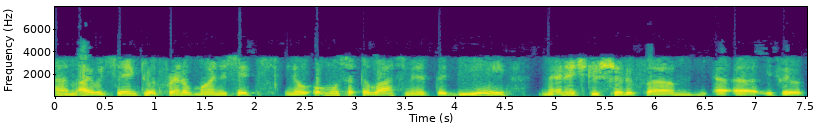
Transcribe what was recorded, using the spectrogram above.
um, I was saying to a friend of mine who said, you know, almost at the last minute, the DA managed to sort of, um, uh, uh, if you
